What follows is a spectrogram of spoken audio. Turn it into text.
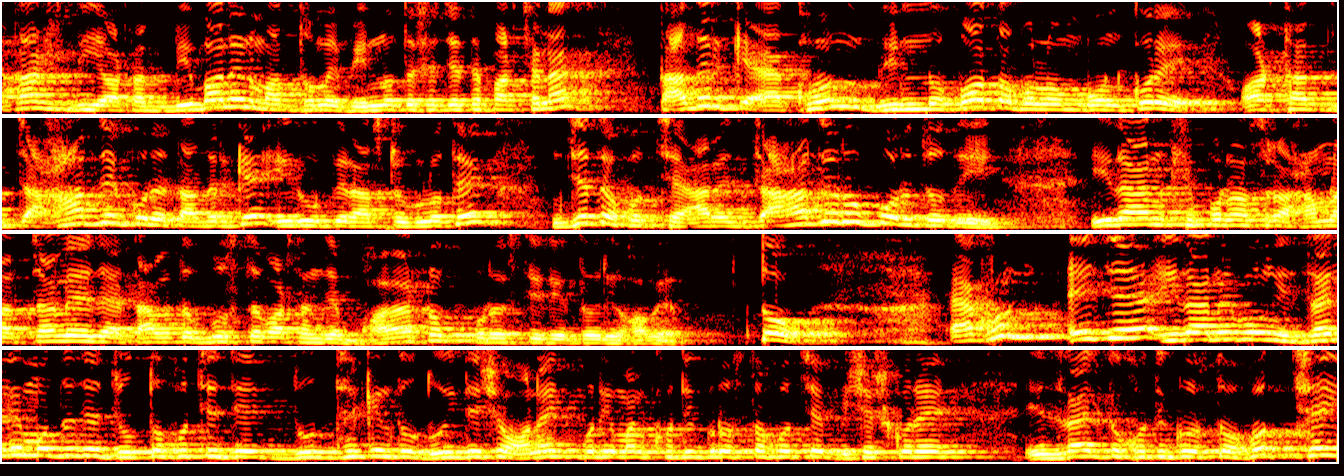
আকাশ দিয়ে, অর্থাৎ বিমানের মাধ্যমে ভিন্ন দেশে যেতে পারছে না। তাদেরকে এখন ভিন্ন পথ অবলম্বন করে, অর্থাৎ জাহাজে করে তাদেরকে ইউরোপীয় রাষ্ট্রগুলোতে যেতে হচ্ছে। আর এই জাহাজের উপর যদি ইরান ক্ষেপণাস্ত্র হামলা চালিয়ে যায়, তাহলে তো বুঝতে পারছেন যে ভয়ানক পরিস্থিতি তৈরি হবে। তো, এখন এই যে ইরান এবং ইসরায়েলের মধ্যে যে যুদ্ধ হচ্ছে, যে যুদ্ধে কিন্তু দুই দেশে অনেক পরিমাণ ক্ষতিগ্রস্ত হচ্ছে, বিশেষ করে ইসরায়েল তো ক্ষতিগ্রস্ত হচ্ছেই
